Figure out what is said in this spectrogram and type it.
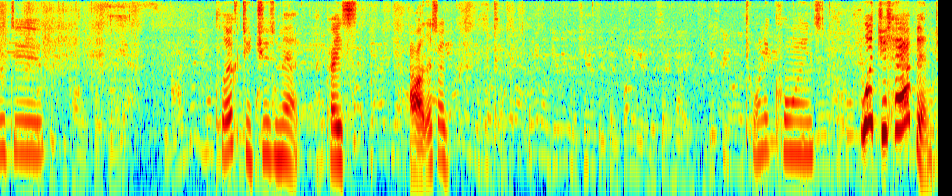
YouTube. should she call it quits, right? I would have Click to choose map. Price. Oh, that's like What about giving him a chance and confronting it and just saying, hey, just be honest. 20 coins. What just happened?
